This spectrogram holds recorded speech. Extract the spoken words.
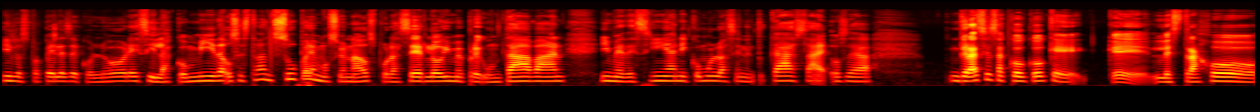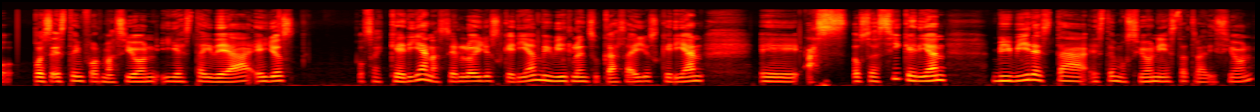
y los papeles de colores y la comida. O sea, estaban súper emocionados por hacerlo y me preguntaban y me decían, ¿y cómo lo hacen en tu casa? O sea, gracias a Coco que, que les trajo pues esta información y esta idea, ellos, o sea, querían hacerlo, ellos querían vivirlo en su casa, ellos querían eh, o sea, sí querían vivir esta, esta emoción y esta tradición.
